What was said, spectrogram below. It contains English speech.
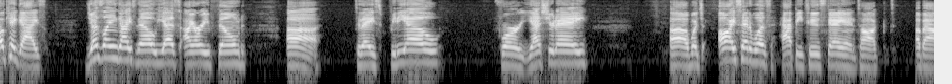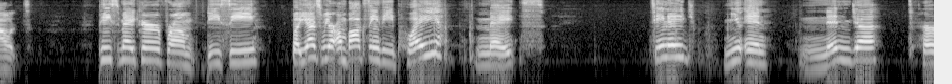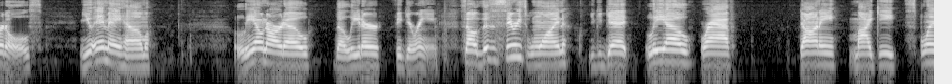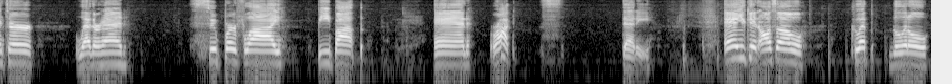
Okay, guys, just letting you guys know, yes, I already filmed uh today's video for yesterday, uh, which all I said was Happy Tuesday and talked about Peacemaker from DC. But yes, we are unboxing the Playmates Teenage Mutant Ninja Turtles Mutant Mayhem Leonardo the Leader figurine. So this is series one. You could get Leo, Raph, Donnie, Mikey, Splinter, Leatherhead, Superfly, Bebop, and Rock Steady. And you can also clip the little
